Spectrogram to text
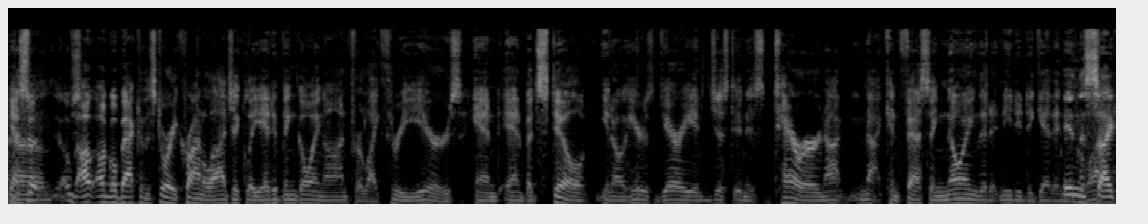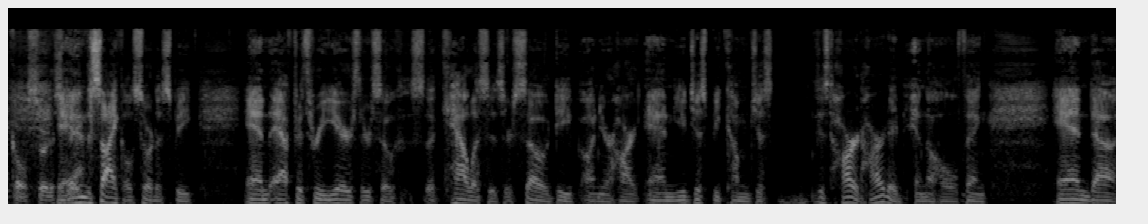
Yeah, so um, I'll, I'll, go back to the story chronologically. It had been going on for like three years, and, and but still, you know, here's Gary just in his terror, not not confessing, knowing that it needed to get into in the, the cycle, so to speak. In the cycle, so to speak. And after three years, there's so the calluses are so deep on your heart, and you just become just just hard hearted in the whole thing. And uh,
